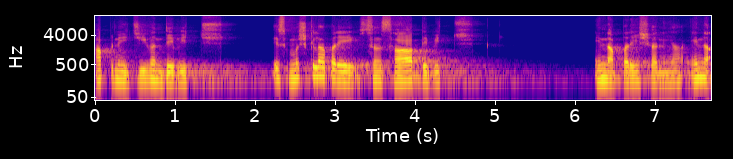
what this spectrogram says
ਆਪਣੇ ਜੀਵਨ ਦੇ ਵਿੱਚ, ਇਸ ਮੁਸ਼ਕਲਾਂ ਭਰੇ ਸੰਸਾਰ ਦੇ ਵਿੱਚ ਇਹਨਾਂ ਪਰੇਸ਼ਾਨੀਆਂ ਇਹਨਾਂ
